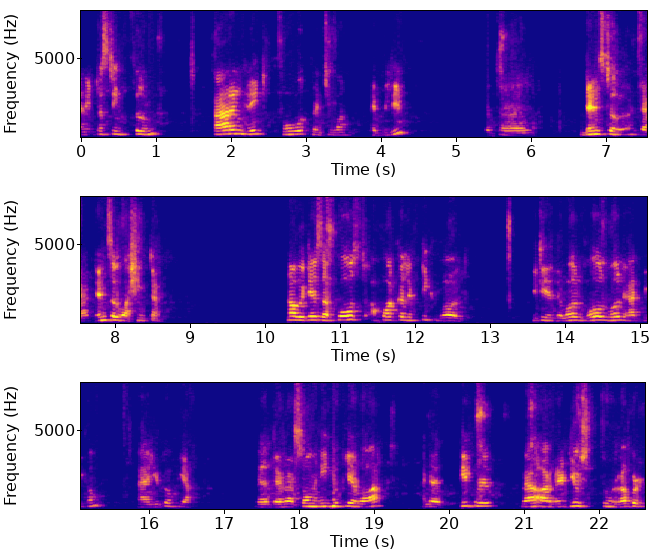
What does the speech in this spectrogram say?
an interesting film, Fahrenheit 421, I believe, with uh, Denzel, Denzel Washington. Now it is a post-apocalyptic world. It is the world, whole world had become a utopia. Where there were so many nuclear war, and uh, people were are reduced to rubble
